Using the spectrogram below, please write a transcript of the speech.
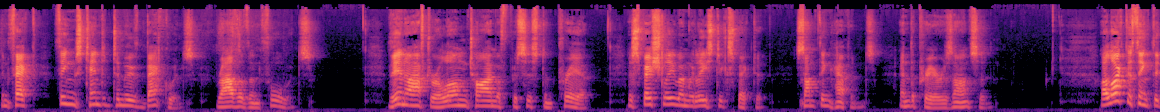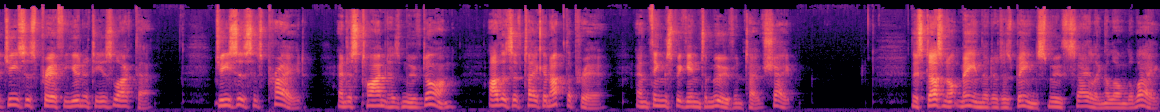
In fact, things tended to move backwards rather than forwards. Then, after a long time of persistent prayer, especially when we least expect it, something happens and the prayer is answered. I like to think that Jesus' prayer for unity is like that. Jesus has prayed, and as time has moved on, others have taken up the prayer, and things begin to move and take shape. This does not mean that it has been smooth sailing along the way.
